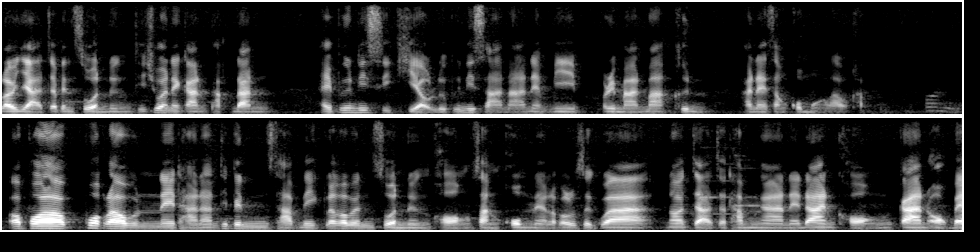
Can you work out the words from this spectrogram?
เราอยากจะเป็นส่วนหนึ่งที่ช่วยในการผลักดันให้พื้นที่สีเขียวหรือพื้นที่สาธารณะเนี่ยมีปริมาณมากขึ้นภายในสังคมของเราครับก็เพราะเราพวกเราในฐานะที่เป็นสถาปนิกแล้วก็เป็นส่วนหนึ่งของสังคมเนี่ยเราก็รู้สึกว่านอกจากจะทำงานในด้านของการออกแบ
